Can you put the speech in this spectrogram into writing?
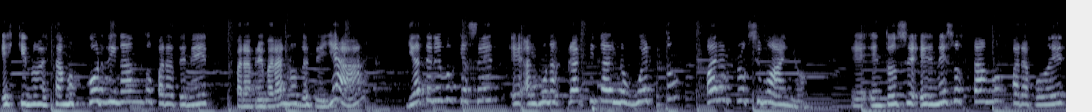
es que nos estamos coordinando para tener, para prepararnos desde ya. Ya tenemos que hacer eh, algunas prácticas en los huertos para el próximo año. Eh, entonces, en eso estamos para poder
